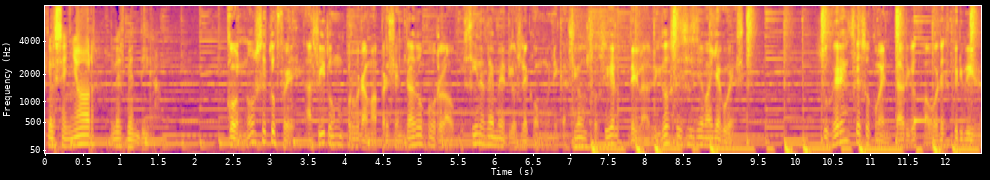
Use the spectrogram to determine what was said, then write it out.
Que el Señor les bendiga. Conoce tu fe ha sido un programa presentado por la Oficina de Medios de Comunicación Social de la Diócesis de Mayagüez. Sugerencias o comentarios, favor escribir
